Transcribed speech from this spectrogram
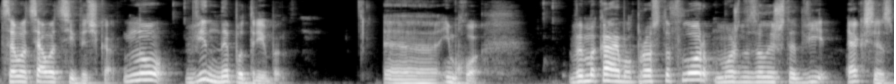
це оця сіточка. Ну, він не потрібен. Е, Імхо. Вимикаємо просто флор, можна залишити дві Axis.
